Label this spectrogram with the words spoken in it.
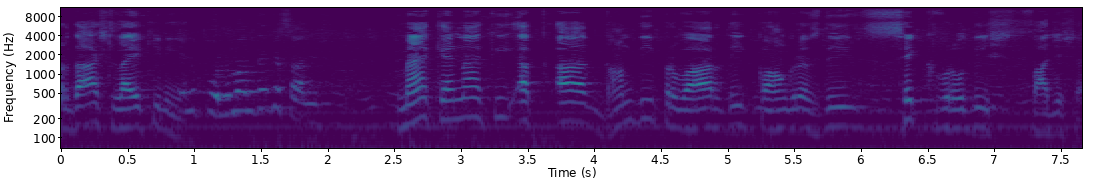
ਬਰਦਾਸ਼ਤ ਲਾਇਕ ਹੀ ਨਹੀਂ ਹੈ। ਇਹਨੂੰ ਭੁੱਲ ਕਿ ਸਾਜ਼ਿਸ਼ ਮੈਂ ਕਹਿੰਦਾ ਕਿ ਆ ਗਾਂਧੀ ਪਰਿਵਾਰ ਦੀ ਕਾਂਗਰਸ ਦੀ ਸਿੱਖ ਵਿਰੋਧੀ ਸਾਜ਼ਿਸ਼ ਹੈ।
